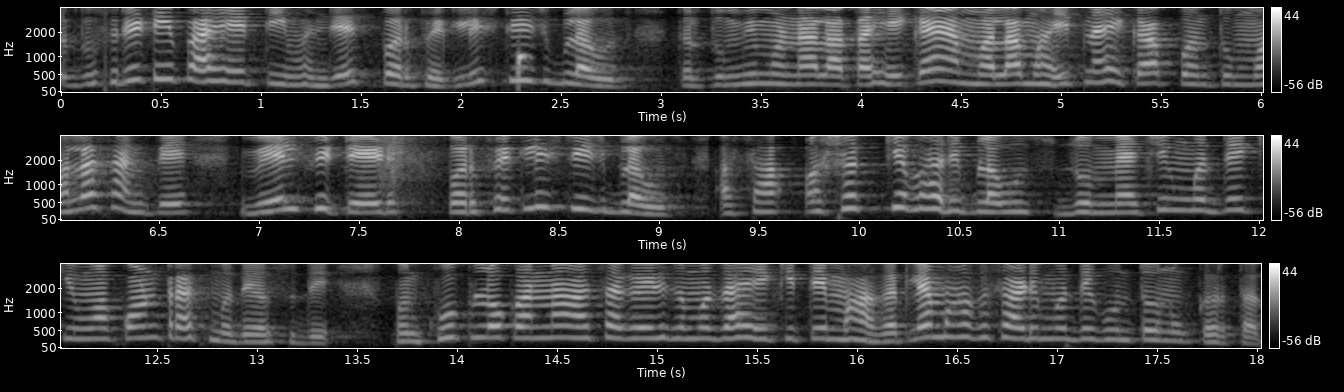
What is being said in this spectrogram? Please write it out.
तर दुसरी टीप आहे ती म्हणजेच परफेक्टली स्टिच ब्लाऊज तर तुम्ही म्हणाल आता हे काय आम्हाला माहीत नाही का? पण तुम्हाला सांगते well fitted perfectly stitch blouse असा अशक्य भारी ब्लाऊज जो मॅचिंगमध्ये किंवा कॉन्ट्रास्टमध्ये असू दे. पण खूप लोकांना असा गैरसमज आहे की ते महागातल्या महाग साडीमध्ये गुंतवणूक करतात.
